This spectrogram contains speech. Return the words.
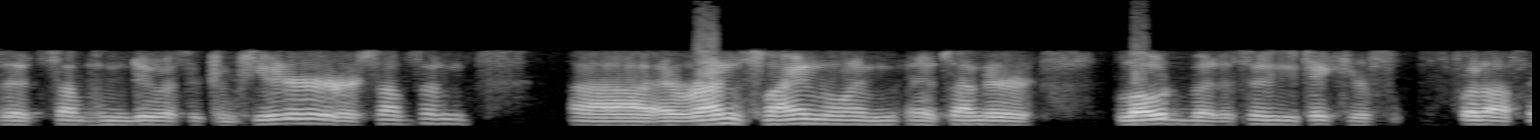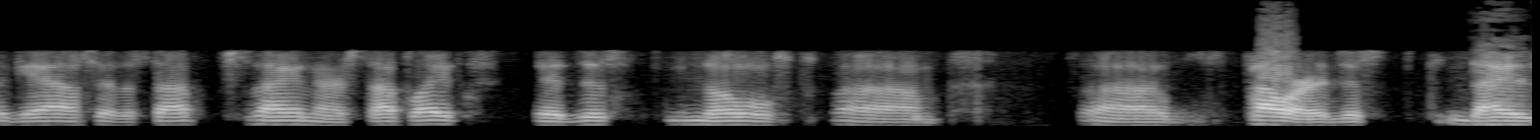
it's something to do with the computer or something. Uh, it runs fine when it's under load, but as soon as you take your foot off the gas at a stop sign or a stoplight, it just no um, uh, power. It just dies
